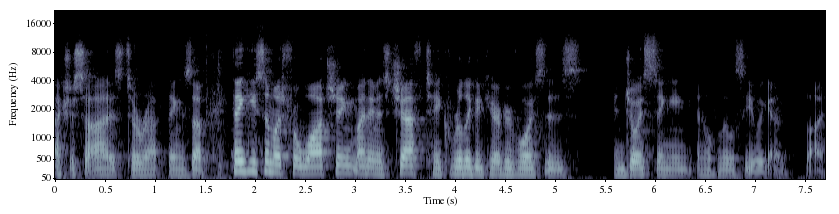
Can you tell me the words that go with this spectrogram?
exercise to wrap things up. Thank you so much for watching. My name is Jeff. Take really good care of your voices. Enjoy singing, and hopefully we'll see you again. Bye.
